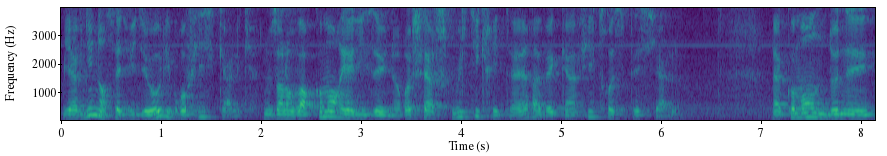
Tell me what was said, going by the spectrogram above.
Bienvenue dans cette vidéo LibreOffice Calc. Nous allons voir comment réaliser une recherche multicritère avec un filtre spécial. La commande données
